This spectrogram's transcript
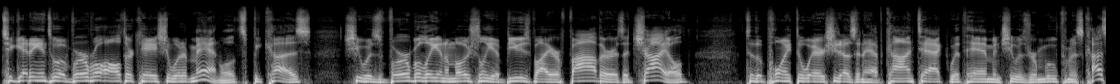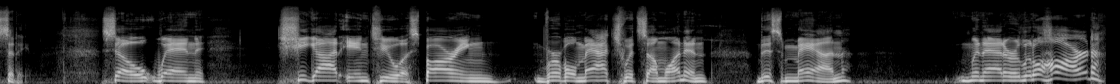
to getting into a verbal altercation with a man. Well, it's because she was verbally and emotionally abused by her father as a child to the point to where she doesn't have contact with him and she was removed from his custody. So when she got into a sparring verbal match with someone and this man went at her a little hard,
